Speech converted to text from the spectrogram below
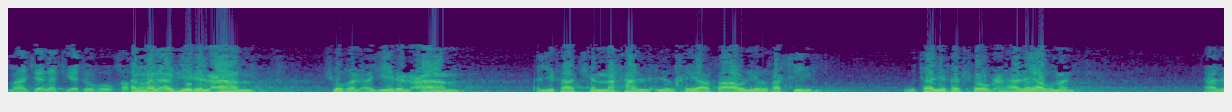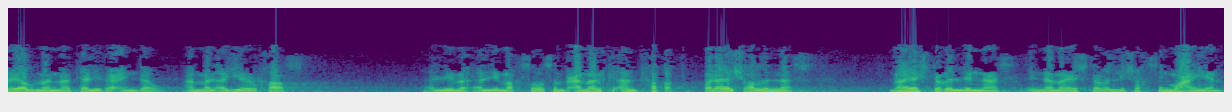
ما جنت يده خطأ. أما الأجير العام شوف الأجير العام اللي فاتح المحل للخياطة أو للغسيل وتلف الثوب هذا يضمن هذا يضمن ما تلف عنده. أما الأجير الخاص اللي اللي مخصوص بعملك أنت فقط ولا يشغل الناس. ما يشتغل للناس إنما يشتغل لشخص معين.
